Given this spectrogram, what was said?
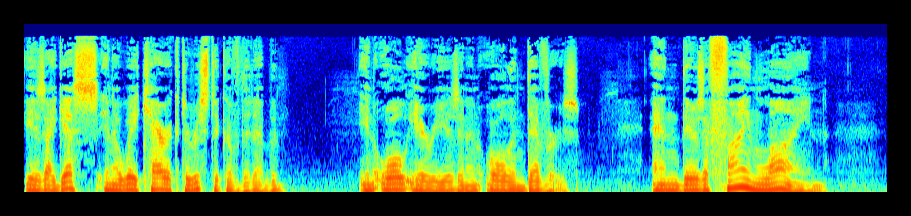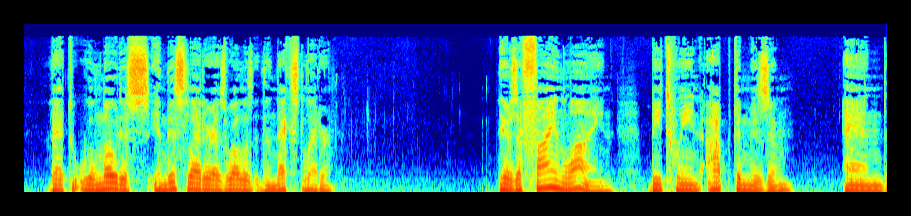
is, I guess, in a way characteristic of the Rebbe in all areas and in all endeavors. And there's a fine line that we'll notice in this letter as well as the next letter. There's a fine line between optimism and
